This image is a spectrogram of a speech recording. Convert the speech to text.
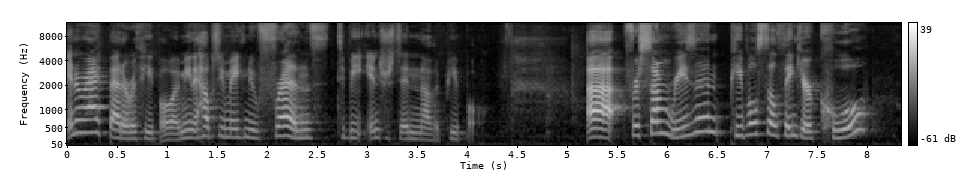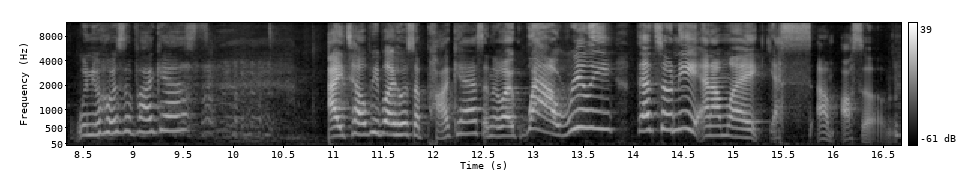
interact better with people. I mean, it helps you make new friends to be interested in other people. Uh, for some reason, people still think you're cool when you host a podcast. I tell people I host a podcast, and they're like, wow, really? That's so neat. And I'm like, yes, I'm awesome.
